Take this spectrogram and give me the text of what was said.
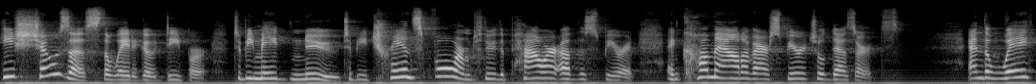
He shows us the way to go deeper, to be made new, to be transformed through the power of the Spirit, and come out of our spiritual deserts. And the way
